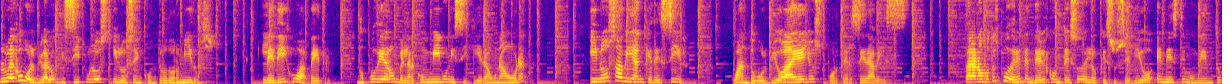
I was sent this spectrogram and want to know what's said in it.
Luego volvió a los discípulos y los encontró dormidos. Le dijo a Pedro, ¿no pudieron velar conmigo ni siquiera una hora? Y no sabían qué decir cuando volvió a ellos por tercera vez. Para nosotros poder entender el contexto de lo que sucedió en este momento,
